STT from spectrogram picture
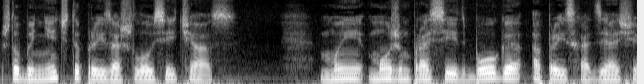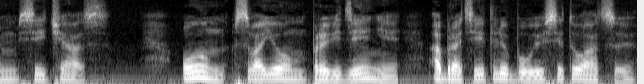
чтобы нечто произошло сейчас. Мы можем просить Бога о происходящем сейчас. Он в своем провидении обратит любую ситуацию.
